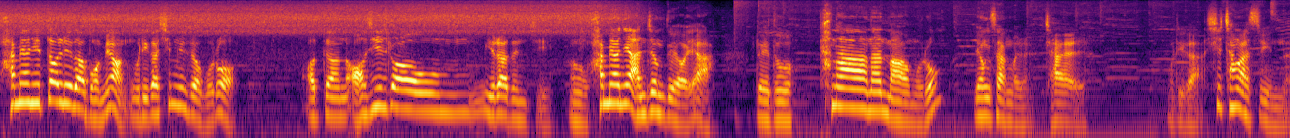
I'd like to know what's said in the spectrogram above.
화면이 떨리다 보면 우리가 심리적으로 어떤 어지러움이라든지 어, 화면이 안정되어야 그래도 편안한 마음으로 영상을 잘 우리가 시청할 수 있는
